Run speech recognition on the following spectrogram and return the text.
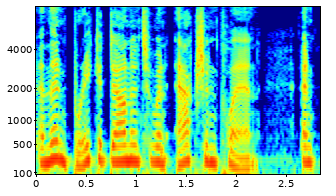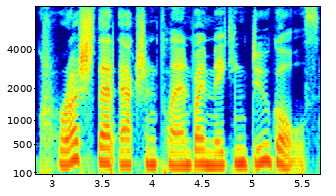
and then break it down into an action plan and crush that action plan by making do goals.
